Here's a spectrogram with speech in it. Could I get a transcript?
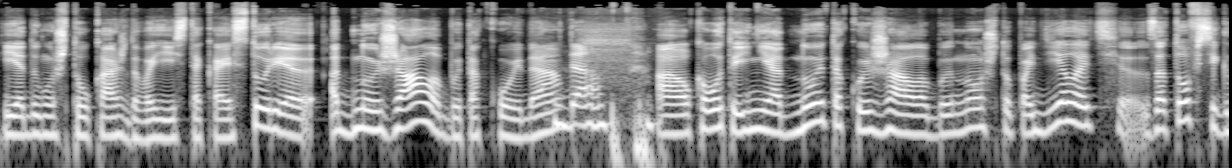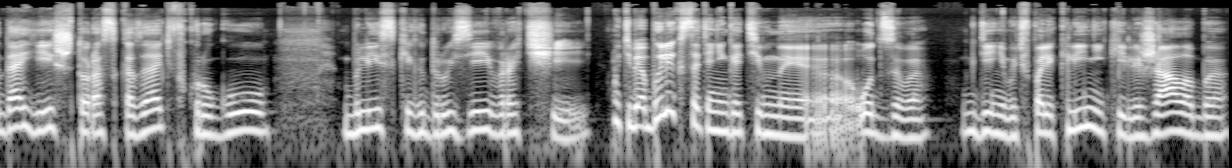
И я думаю, что у каждого есть такая история одной жалобы, так такой, да? Да. А у кого-то и не одной такой жалобы, но что поделать, зато всегда есть что рассказать в кругу близких друзей, врачей. У тебя были, кстати, негативные э, отзывы? Где-нибудь в поликлинике или жалобы?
